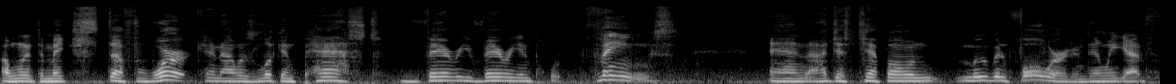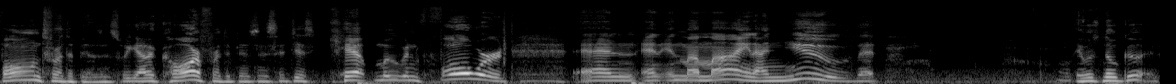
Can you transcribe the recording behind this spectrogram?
I wanted to make stuff work, and I was looking past very, very important things and I just kept on moving forward. And then we got phones for the business. We got a car for the business. It just kept moving forward. And, and in my mind, I knew that it was no good.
